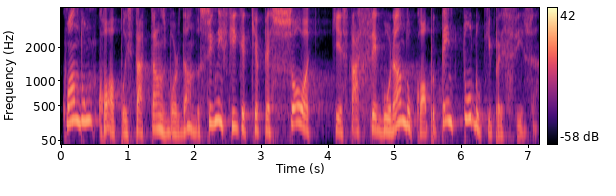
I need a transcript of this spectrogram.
Quando um copo está transbordando, significa que a pessoa que está segurando o copo tem tudo o que precisa.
